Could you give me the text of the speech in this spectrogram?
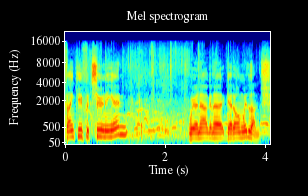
thank you for tuning in. We are now going to get on with lunch.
